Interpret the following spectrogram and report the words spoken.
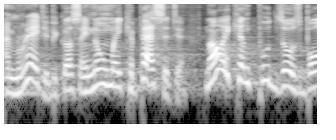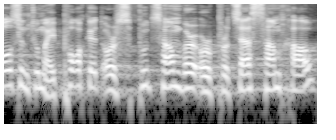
I'm ready because I know my capacity. Now I can put those balls into my pocket or put somewhere or process somehow.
